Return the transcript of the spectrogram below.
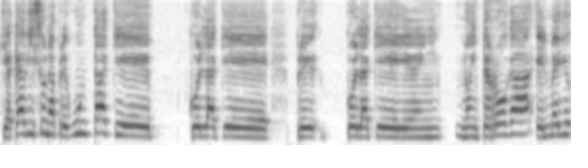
que acá dice una pregunta que con la que con la que eh, nos interroga el medio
